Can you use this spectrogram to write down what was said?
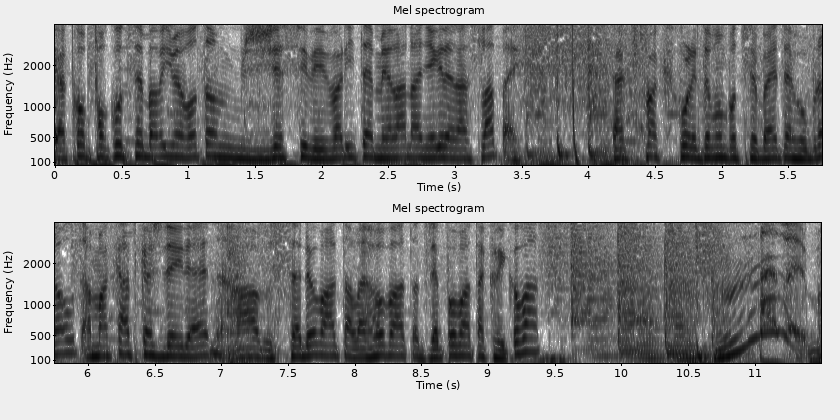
jako pokud se bavíme o tom, že si vyvalíte Milana někde na slapech, tak fakt kvůli tomu potřebujete hubnout a makat každý den a sedovat a lehovat a dřepovat a klikovat? Nevím.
